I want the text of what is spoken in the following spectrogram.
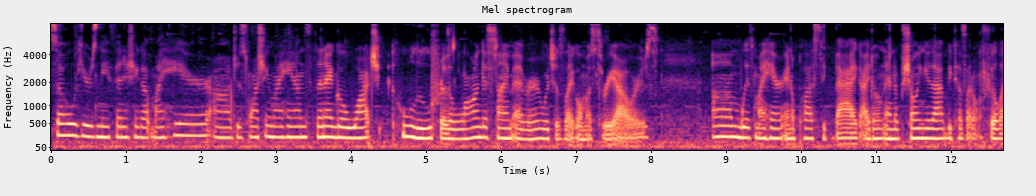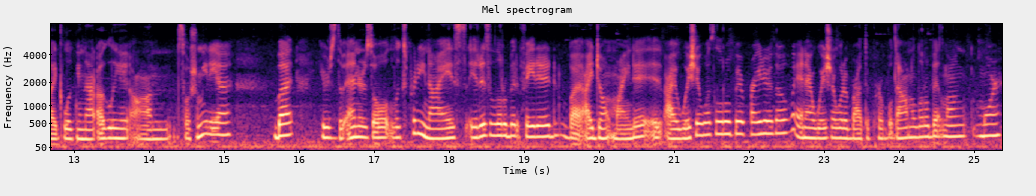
So here's me finishing up my hair, uh, just washing my hands. Then I go watch Hulu for the longest time ever, which is like almost three hours. Um, with my hair in a plastic bag. I don't end up showing you that because I don't feel like looking that ugly on social media. But here's the end result. Looks pretty nice. It is a little bit faded, but I don't mind it. it. I wish it was a little bit brighter though, and I wish I would have brought the purple down a little bit long more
